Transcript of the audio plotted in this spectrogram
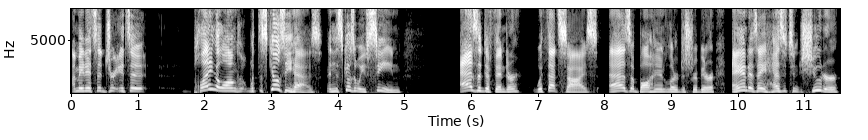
I mean, it's a dr- it's a playing along with the skills he has and the skills that we've seen as a defender with that size, as a ball handler, distributor, and as a hesitant shooter.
